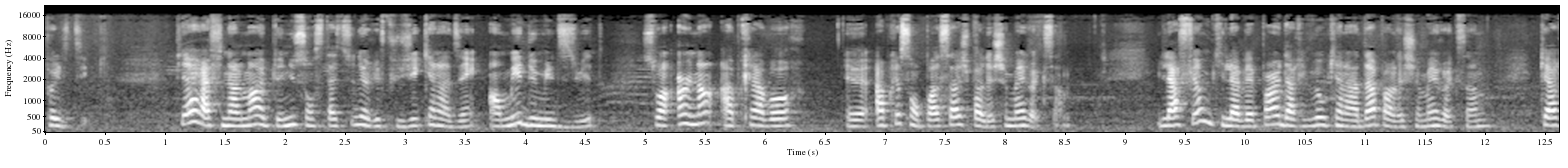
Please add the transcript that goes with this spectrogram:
politiques. Pierre a finalement obtenu son statut de réfugié canadien en mai 2018, soit un an euh, après son passage par le chemin Roxham. Il affirme qu'il avait peur d'arriver au Canada par le chemin Roxham, car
